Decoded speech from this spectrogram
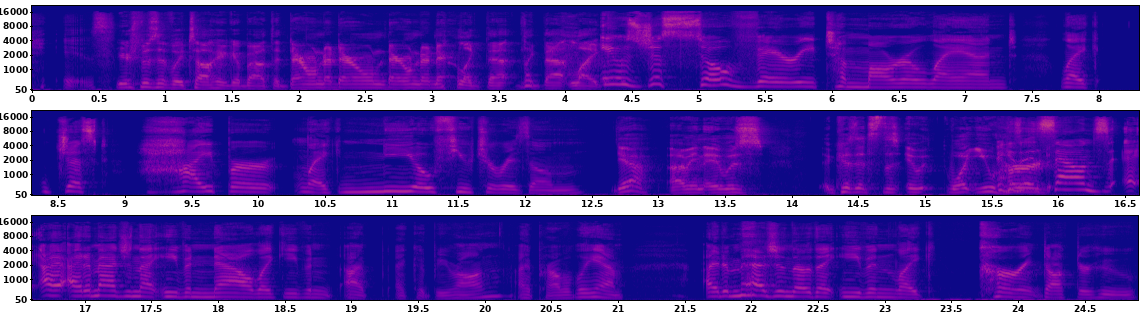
is. You're specifically talking about the down down down down like that like that like It was just so very Tomorrowland, like just hyper like neo-futurism. yeah. I mean, it was because it's this it, what you Because heard. it sounds, I, I'd imagine that even now, like even I, I could be wrong. I probably am. I'd imagine though that even like current Doctor Who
